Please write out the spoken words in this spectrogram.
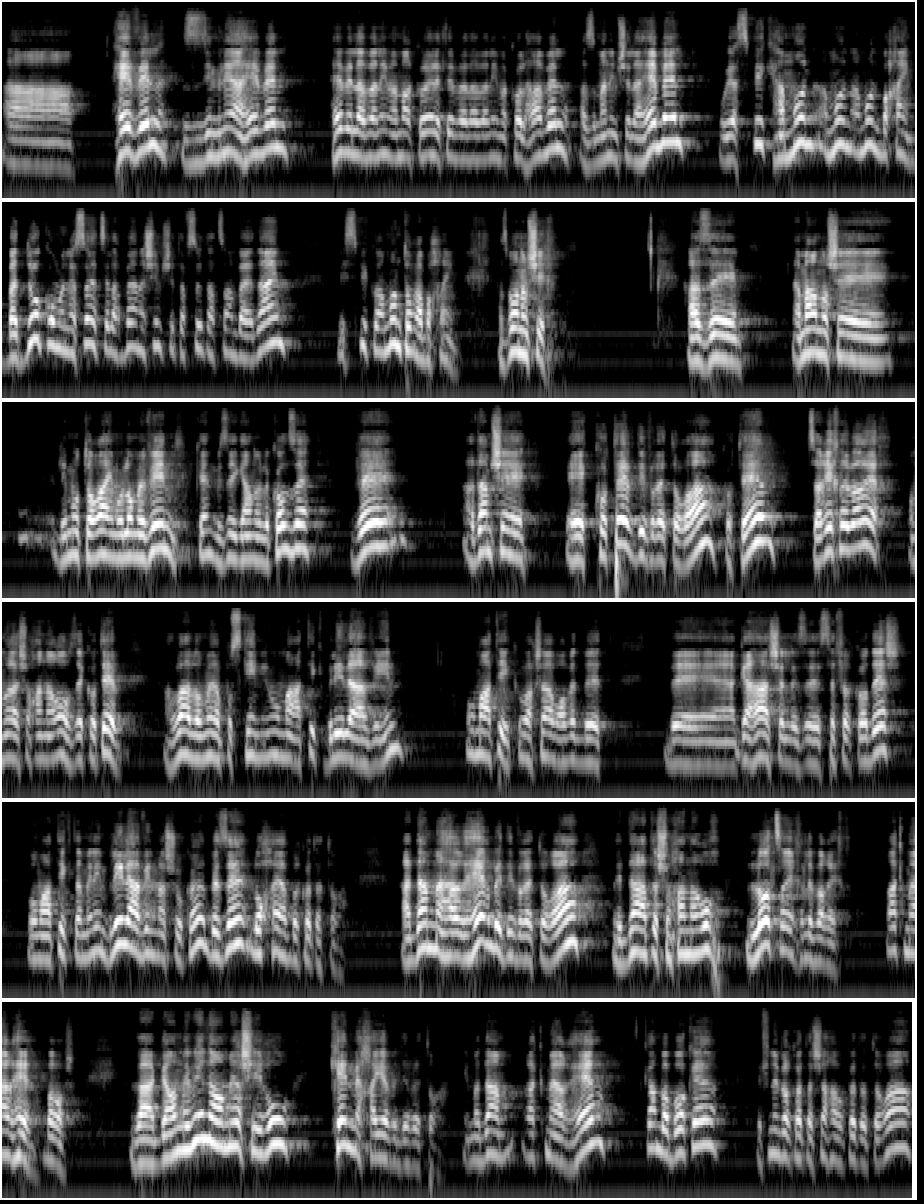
ההבל, זמני ההבל, הבל הבלים אמר קהלת הבל הבלים הכל הבל, הזמנים של ההבל, הוא יספיק המון המון המון בחיים. בדוק ומנסה אצל הרבה אנשים שתפסו את עצמם בידיים והספיקו המון תורה בחיים. אז בואו נמשיך. אז אה, אמרנו שלימוד תורה אם הוא לא מבין, כן, מזה הגענו לכל זה, ואדם שכותב דברי תורה, כותב, צריך לברך, אומר השולחן ערוך, זה כותב, אבל אומר הפוסקים, אם הוא מעתיק בלי להבין, הוא מעתיק, הוא עכשיו עובד בהגהה של איזה ספר קודש, הוא מעתיק את המילים בלי להבין מה שהוא קורא, בזה לא חייב ברכות התורה. אדם מהרהר בדברי תורה, לדעת השולחן ערוך לא צריך לברך, רק מהרהר בראש. והגאון מווילנה אומר שערעור כן מחייב את דברי תורה. אם אדם רק מהרהר, קם בבוקר, לפני ברכות השחר וברכות התורה,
